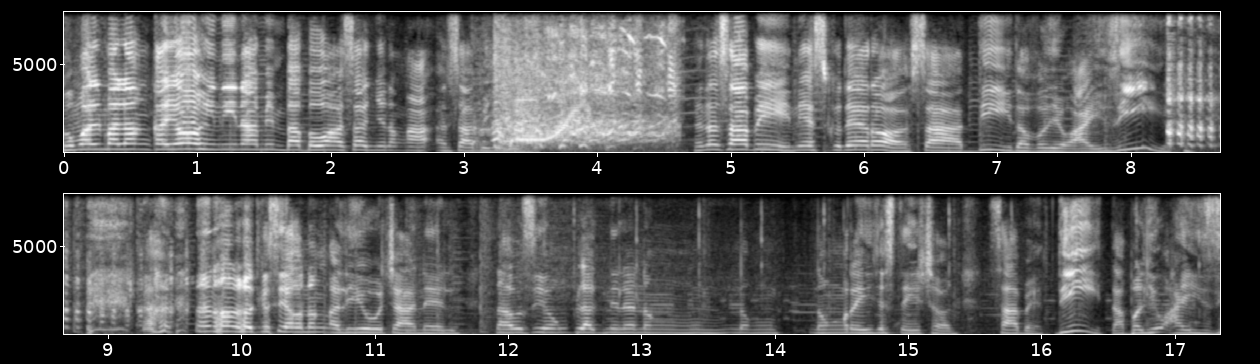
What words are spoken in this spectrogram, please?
Kumalma lang kayo, hindi namin babawasan yun ang, ang sabi niya. Ang sabi ni Escudero sa DWIZ. Nanonood kasi ako ng Aliw channel. Tapos yung plug nila nung, nung, nung radio station, sabi, DWIZ.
